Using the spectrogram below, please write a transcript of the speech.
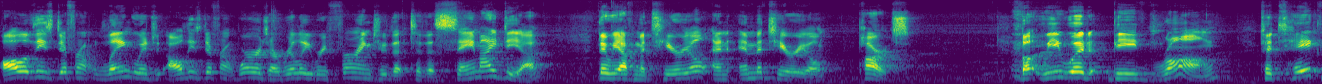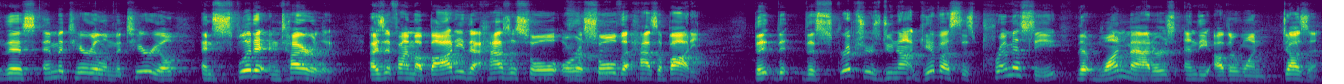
All of these different language, all these different words are really referring to the, to the same idea that we have material and immaterial parts. But we would be wrong to take this immaterial and material and split it entirely as if I'm a body that has a soul or a soul that has a body. The, the, the, scriptures do not give us this primacy that one matters and the other one doesn't.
